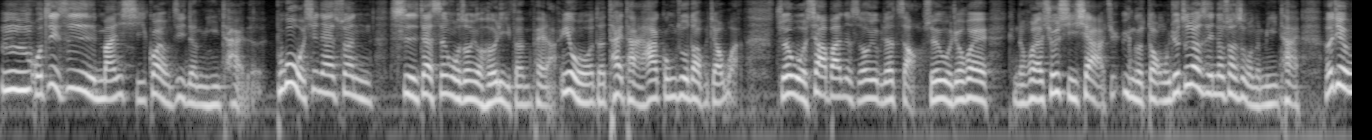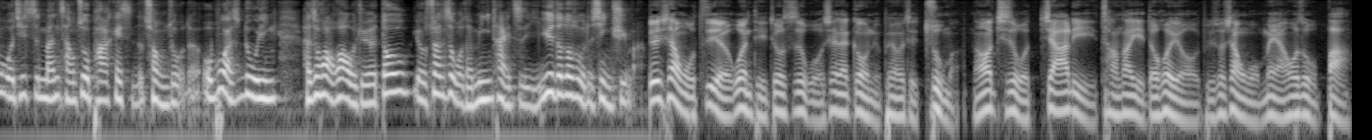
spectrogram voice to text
嗯，我自己是蛮习惯有自己的迷态的，不过我现在算是在生活中有合理分配啦，因为我的太太她工作到比较晚，所以我下班的时候又比较早，所以我就会可能回来休息一下，去运个动。我觉得这段时间都算是我的迷态，而且我其实蛮常做 podcast 的创作的，我不管是录音还是画画，我觉得都有算是我的迷态之一，因为这都是我的兴趣嘛。因为像我自己的问题，就就是我现在跟我女朋友一起住嘛，然后其实我家里常常也都会有，比如说像我妹啊，或者我爸。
